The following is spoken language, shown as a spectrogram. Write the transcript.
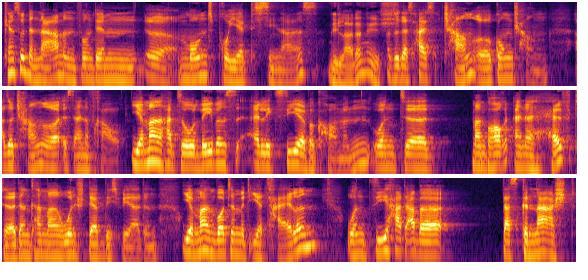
Kennst du den Namen von dem äh, Mondprojekt Chinas? Nee, leider nicht. Also das heißt Chang'e Gongchang. Also Chang'e ist eine Frau. Ihr Mann hat so Lebenselixier bekommen und äh, man braucht eine Hälfte, dann kann man unsterblich werden. Ihr Mann wollte mit ihr teilen und sie hat aber das genascht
